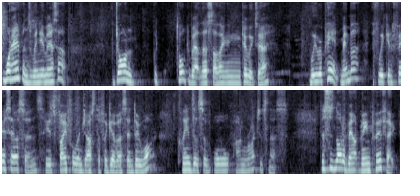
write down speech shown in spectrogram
What happens when you mess up? John, we talked about this, I think, two weeks ago. We repent, remember? If we confess our sins, He is faithful and just to forgive us and do what? Cleanse us of all unrighteousness. This is not about being perfect.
